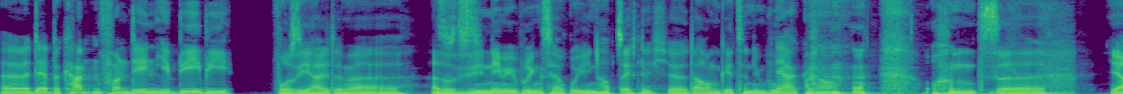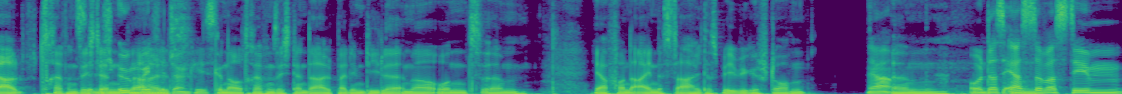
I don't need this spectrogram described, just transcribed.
äh, der Bekannten von denen ihr Baby. Wo sie halt immer, äh, also sie nehmen übrigens Heroin hauptsächlich, äh, darum geht's in dem Buch. Ja, genau. Und äh, ja, treffen sich dann nicht da halt, Junkies? genau, treffen sich dann da halt bei dem Dealer immer und ähm, ja, von einem ist da halt das Baby gestorben. Ja. Ähm, Und das Erste, Mhm. was dem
